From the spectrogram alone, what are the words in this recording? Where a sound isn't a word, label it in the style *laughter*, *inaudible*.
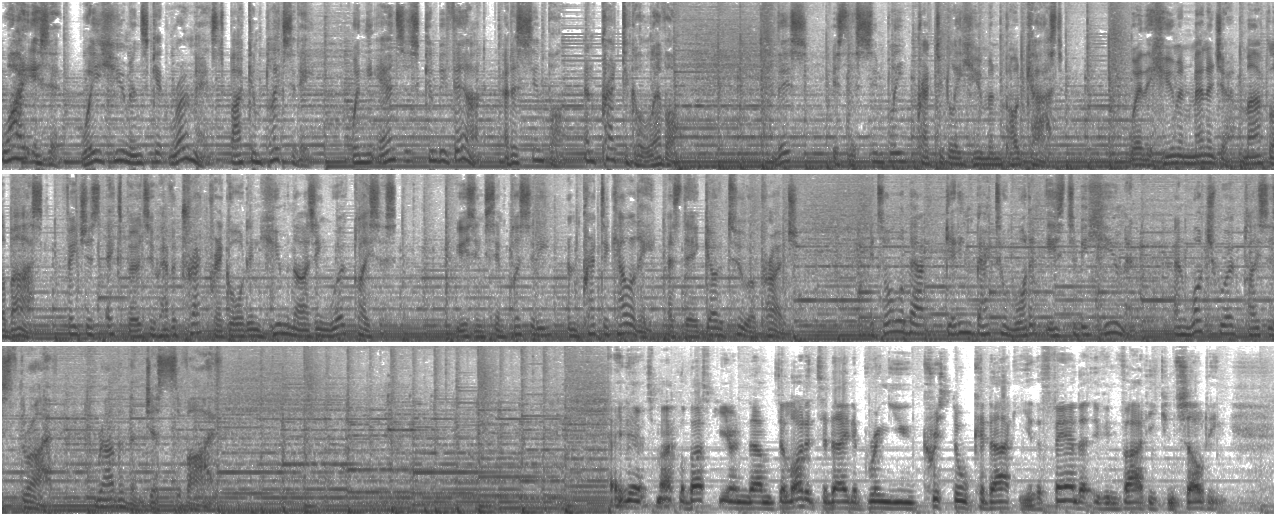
Why is it we humans get romanced by complexity when the answers can be found at a simple and practical level? This is the Simply Practically Human podcast, where the human manager, Mark Labasque, features experts who have a track record in humanising workplaces, using simplicity and practicality as their go to approach. It's all about getting back to what it is to be human and watch workplaces thrive rather than just survive. Hey there, it's Mark Labusque here, and I'm delighted today to bring you Crystal Kadakia, the founder of Invati Consulting,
